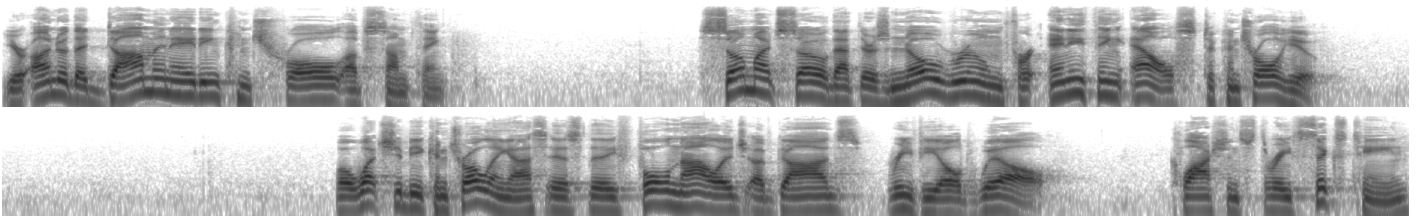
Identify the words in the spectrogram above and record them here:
You're under the dominating control of something. So much so that there's no room for anything else to control you. Well, what should be controlling us is the full knowledge of God's revealed will. Colossians 3:16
